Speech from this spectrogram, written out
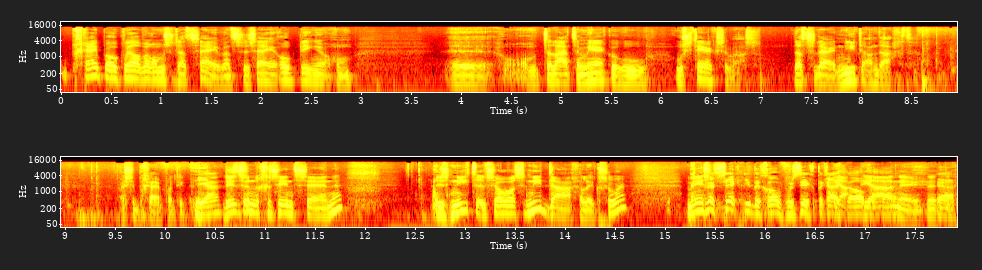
ik begrijp ook wel waarom ze dat zei. Want ze zei ook dingen om, eh, om te laten merken hoe, hoe sterk ze was. Dat ze daar niet aan dacht. Als je begrijpt wat ik bedoel. Ja, Dit is een gezinsscène. Dus niet, zo was het niet dagelijks, hoor. Dan zeg je er gewoon voorzichtig uit Ja, nee. Ja.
